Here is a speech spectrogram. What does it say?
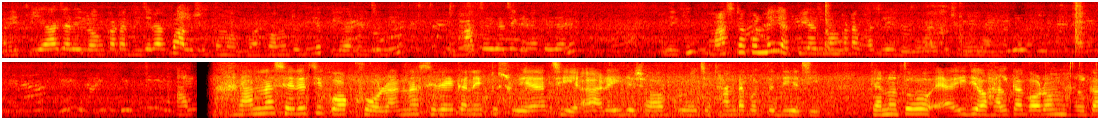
আর এই পেঁয়াজ আর এই লঙ্কাটা ভেজে রাখব, আলু সিদ্ধ মাখবো। আর টমেটো দিয়ে, পেঁয়াজ এইটা দিয়ে, ভাত হয়ে গেছে কিনা কে জানে? দেখি। মাছটা করলেই আর পেঁয়াজ লঙ্কাটা ভাজলেই হয়ে যাবে, আর কিছু নেই রান্না করার। রান্না সেরেছি কখন? রান্না সেরে এখানে একটু শুয়ে আছি। আর এই যে সব রয়েছে, ঠান্ডা করতে দিয়েছি। কেন তো, এই যে হালকা গরম, হালকা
